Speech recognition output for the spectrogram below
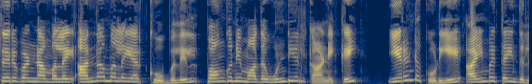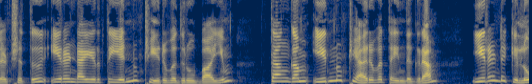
திருவண்ணாமலை அண்ணாமலையார் கோவிலில் பங்குனி மாத உண்டியல் காணிக்கை இரண்டு கோடியே ஐம்பத்தைந்து லட்சத்து இரண்டாயிரத்து எண்ணூற்றி இருபது ரூபாயும் தங்கம் இருநூற்றி அறுபத்தைந்து கிராம் இரண்டு கிலோ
